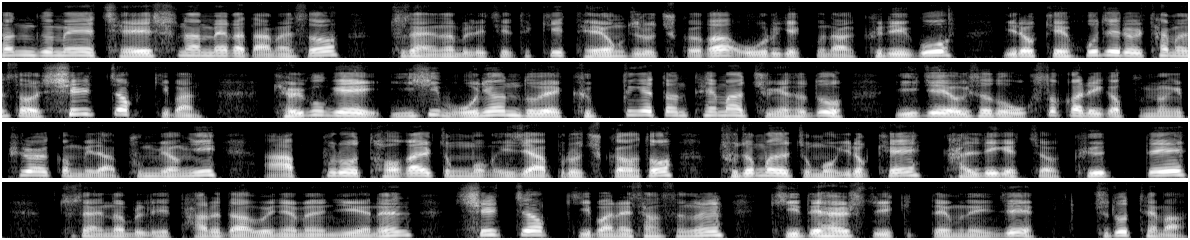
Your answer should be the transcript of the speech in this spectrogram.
현금의 재순환매가 나면서 두산 에너빌리티 특히 대형주로 주가가 오르겠구나. 그리고 이렇게 호재를 타면서 실적 기반 결국에 25년도에 급등했던 테마 중에서도 이제 여기서도 옥석가리가 분명히 필요할 겁니다. 분명히 앞으로 더 갈 종목, 이제 앞으로 주가가 더 조정받을 종목 이렇게 갈리겠죠. 그때 투자 에너빌리티 다르다. 왜냐면 얘는 실적 기반의 상승을 기대할 수 있기 때문에 이제 주도 테마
